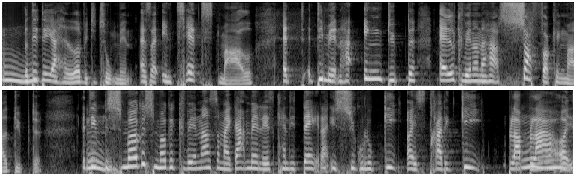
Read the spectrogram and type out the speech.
Mm. Og det er det, jeg hader ved de to mænd. Altså intenst meget. At, at de mænd har ingen dybde. Alle kvinderne har så fucking meget dybde. Det er mm. smukke, smukke kvinder, som er i gang med at læse kandidater i psykologi og i strategi, bla bla, mm. og i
